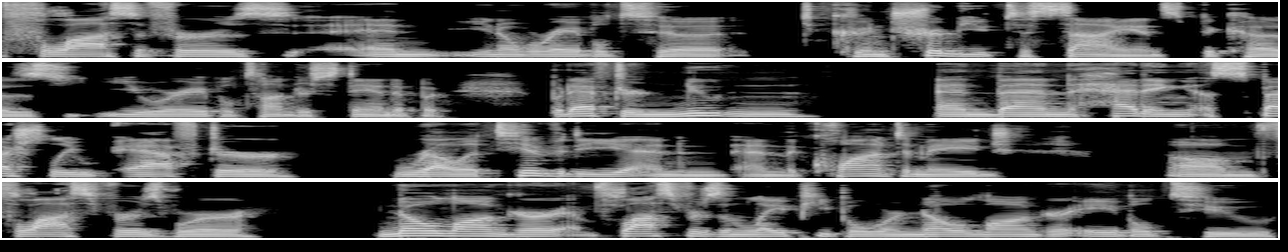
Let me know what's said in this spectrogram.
philosophers and you know were able to contribute to science because you were able to understand it. But but after Newton, and then heading especially after relativity and and the quantum age, um, philosophers were no longer philosophers and lay people were no longer able to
